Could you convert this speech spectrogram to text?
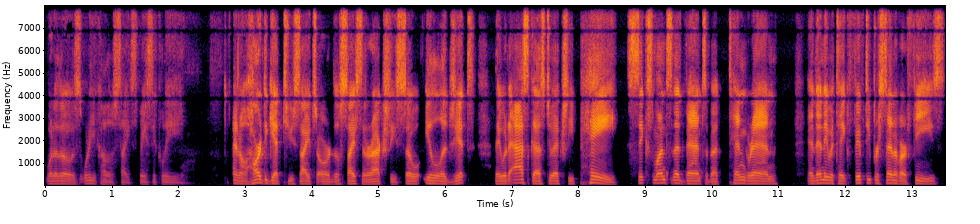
what are those? What do you call those sites? Basically, I know hard to get to sites or those sites that are actually so illegit. They would ask us to actually pay six months in advance, about ten grand, and then they would take fifty percent of our fees.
